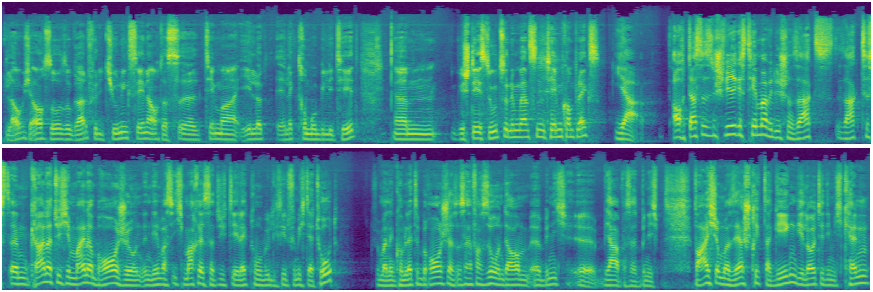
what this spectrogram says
glaube ich, auch so, so gerade für die Tuning-Szene auch das äh, Thema Ele Elektromobilität. Ähm, wie stehst du zu dem ganzen Themenkomplex? Ja, auch das ist ein schwieriges Thema, wie du schon sagst, sagtest. Ähm, gerade natürlich in meiner Branche und in dem, was ich mache, ist natürlich die Elektromobilität für mich der Tod. Für meine komplette Branche. Das ist einfach so. Und darum äh, bin ich, äh, ja, was heißt bin ich, war ich immer sehr strikt dagegen. Die Leute, die mich kennen,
